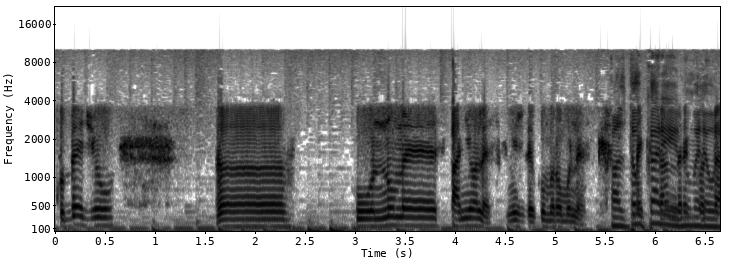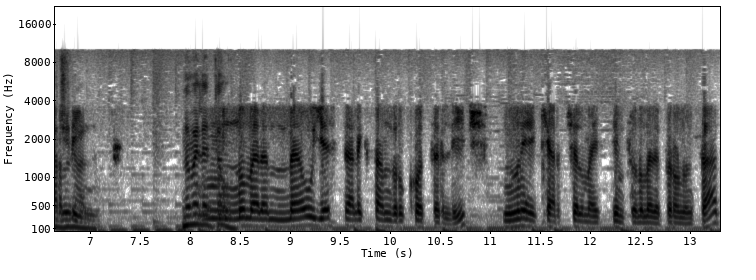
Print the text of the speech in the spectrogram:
cu badge uh, cu un nume spaniolesc, nici de cum românesc. Al tău care e numele Cotarlin. original? Numele tău? Numele meu este Alexandru Coterlici. Nu e chiar cel mai simplu nume de pronunțat,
